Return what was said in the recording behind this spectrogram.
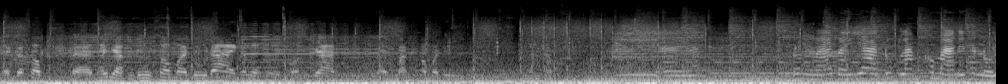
แต่ก็เข้าแต่ถ้าอยากดูเข้ามาดูได้ก็เลยเออขออนุญาตแลกบัตรเข้ามาดูนะครับมีอะไรนะต้นไม้ใบหญ้าลุกล้ำเข้ามาในถนน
